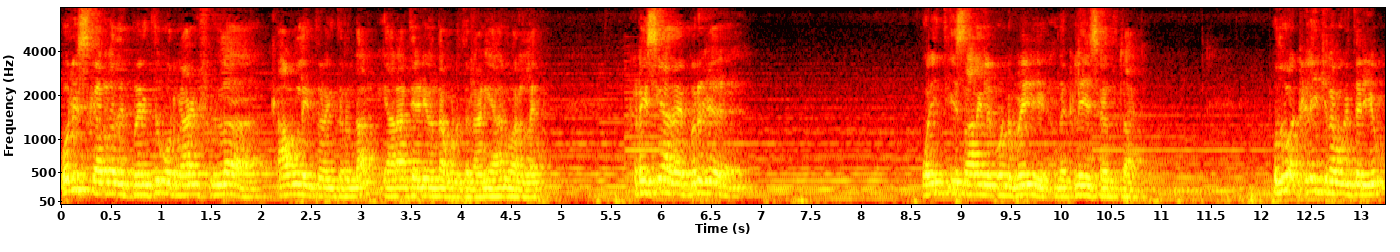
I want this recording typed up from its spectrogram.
போலீஸ்காரர் அதை பிரித்து ஒரு நாள் ஃபுல்லாக காவல் நிலையத்தில் வைத்திருந்தார் யாராவது தேடி வந்தால் கொடுத்துடலான்னு யாரும் வரல. கடைசியாக அதை பிறகு வைத்திய சாலைகளை கொண்டு போய் அந்த கிளியை சேர்த்துட்டாங்க. பொதுவாக கிளிக்கு நமக்கு தெரியும்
